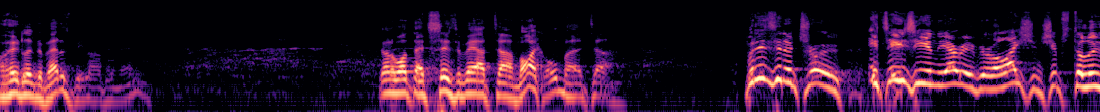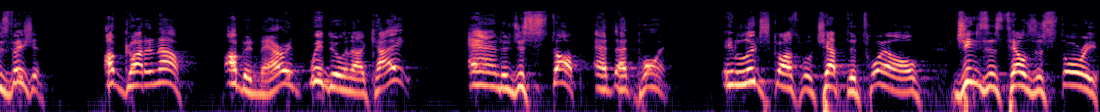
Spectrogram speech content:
I heard Linda Battersby laughing then. Don't know what that says about uh, Michael, but. Uh, but isn't it true? It's easy in the area of your relationships to lose vision. I've got enough. I've been married. We're doing okay and to just stop at that point. In Luke's Gospel, chapter 12, Jesus tells a story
